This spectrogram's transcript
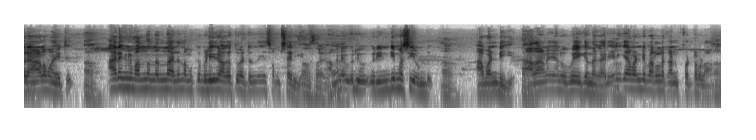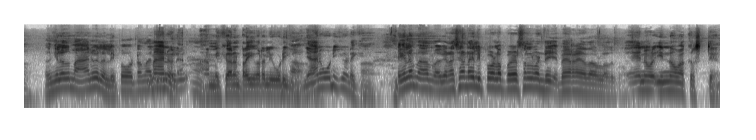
ഒരാളുമായിട്ട് ആരെങ്കിലും വന്ന് നിന്നാലും നമുക്ക് വെളിയിലും അകത്തുമായിട്ട് സംസാരിക്കാം. അങ്ങനെ ഒരു ഒരു ഇന്റിമസി ഉണ്ട് ആ. വണ്ടിക്ക്. അതാണ് ഞാൻ ഉപയോഗിക്കുന്ന കാര്യം. എനിക്ക് ആ വണ്ടി വളരെ കംഫർട്ടബിൾ ആണ്. അത് മാനുവൽ അല്ലേ? ഇപ്പോൾ ഓട്ടോമാറ്റിക് മാനുവല മിക്കവാറും ഡ്രൈവറിൽ ഓടിക്കും. ഞാൻ ഓടിക്കും ഇടയ്ക്ക്. എങ്കിലും ഗണേശാണ്ടയിൽ ഇപ്പോൾ ഉള്ള പേഴ്സണൽ വണ്ടി വേറെ ഏതാ ഉള്ളത് ഇന്നോവ ക്രിസ്റ്റ്യൻ.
